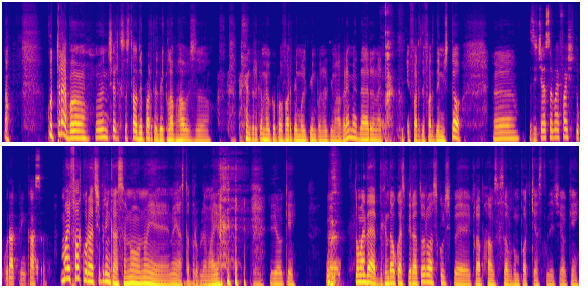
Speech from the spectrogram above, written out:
na. Cu treabă, încerc să stau departe de Clubhouse uh, pentru că mi ocupă foarte mult timp în ultima vreme, dar în e foarte, foarte mișto. Uh, Zicea să mai faci și tu curat prin casă. Mai fac curat și prin casă, nu, nu, e, nu e asta problema, e, e ok. Uh, Tocmai de-aia, când dau cu aspiratorul, ascult și pe Clubhouse sau vreun podcast, deci e ok.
